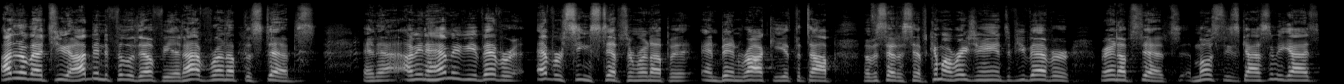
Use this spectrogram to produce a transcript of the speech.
I don't know about you. I've been to Philadelphia and I've run up the steps and uh, I mean, how many of you have ever ever seen steps and run up and been rocky at the top of a set of steps? Come on, raise your hands if you've ever ran up steps. Most of these guys, some of you guys,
